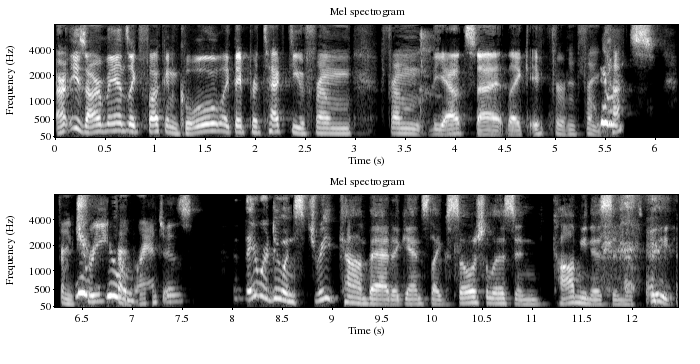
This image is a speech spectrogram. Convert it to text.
aren't these armbands like fucking cool? Like, they protect you from from the outside, like if, from from cuts, from tree, from branches. they were doing street combat against like socialists and communists in the street,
